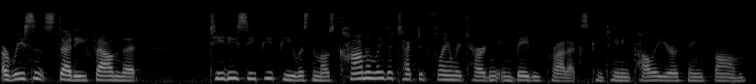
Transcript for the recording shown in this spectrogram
A recent study found that TDCPP was the most commonly detected flame retardant in baby products containing polyurethane foam.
